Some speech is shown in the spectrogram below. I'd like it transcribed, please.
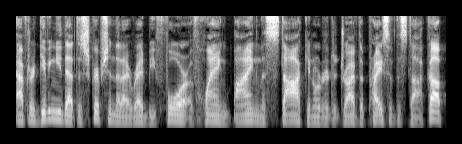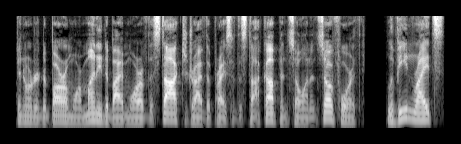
after giving you that description that I read before of Hwang buying the stock in order to drive the price of the stock up, in order to borrow more money to buy more of the stock to drive the price of the stock up, and so on and so forth, Levine writes,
